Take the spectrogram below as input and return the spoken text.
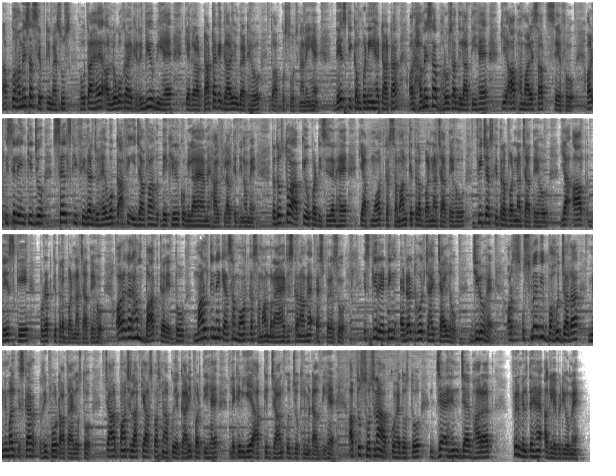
आपको हमेशा सेफ्टी महसूस होता है और लोगों का एक रिव्यू भी है कि अगर आप टाटा के गाड़ी में बैठे हो तो आपको सोचना नहीं है। देश की कंपनी है टाटा और हमेशा भरोसा दिलाती है कि आप हमारे साथ सेफ़ हो। और इसीलिए इनकी जो सेल्स की फिगर जो है, वो काफ़ी इजाफा देखने को मिला है हमें हाल फ़िलहाल के दिनों में। तो दोस्तों, आपके ऊपर डिसीज़न है कि आप मौत का सामान की तरफ़ बढ़ना चाहते हो फीचर्स की तरफ़ बढ़ना चाहते हो, या आप देश के प्रोडक्ट की तरफ़ बढ़ना चाहते हो। और अगर हम बात करें तो मारुति ने एक ऐसा मौत का सामान बनाया है जिसका नाम एस्प्रेसो। इसकी रेटिंग एडल्ट हो, चाहे चाइल्ड हो, ज़ीरो है। और उसमें भी बहुत ज़्यादा मिनिमल इसका रिपोर्ट आता है दोस्तों। चार पाँच लाख के आसपास में आपको यह गाड़ी पड़ती है, लेकिन ये आपके जान को जोखिम में डालती है। अब तो सोचना आपको है दोस्तों। जय हिंद, जय भारत। फिर मिलते हैं अगले वीडियो में।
